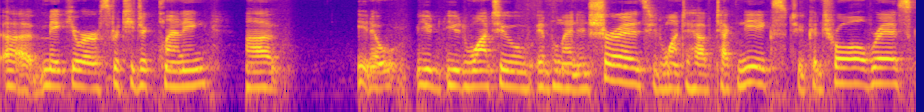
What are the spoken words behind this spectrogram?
uh, make your strategic planning. Uh, you know, you'd, you'd want to implement insurance, you'd want to have techniques to control risk,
